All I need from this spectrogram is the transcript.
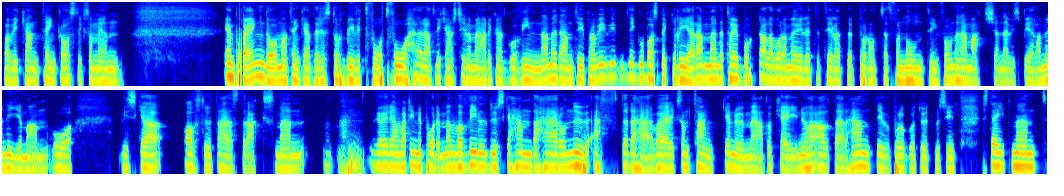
vad vi kan tänka oss, liksom en, en poäng då om man tänker att det står blivit 2-2 eller att vi kanske till och med hade kunnat gå och vinna med den typen av, vi, vi, det går bara att spekulera, men det tar ju bort alla våra möjligheter till att på något sätt få någonting från den här matchen när vi spelar med nio man och vi ska avsluta här strax, men vi har ju redan varit inne på det, men vad vill du ska hända här och nu efter det här? Vad är liksom tanken nu med att okej, okay, nu har allt det här hänt, Liverpool har gått ut med sitt statement,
